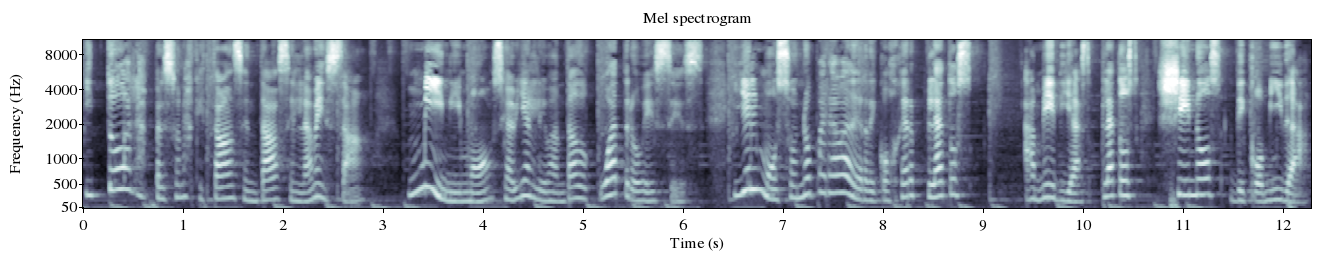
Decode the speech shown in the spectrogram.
Y todas las personas que estaban sentadas en la mesa, mínimo, se habían levantado cuatro veces. Y el mozo no paraba de recoger platos a medias, platos llenos de comida.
